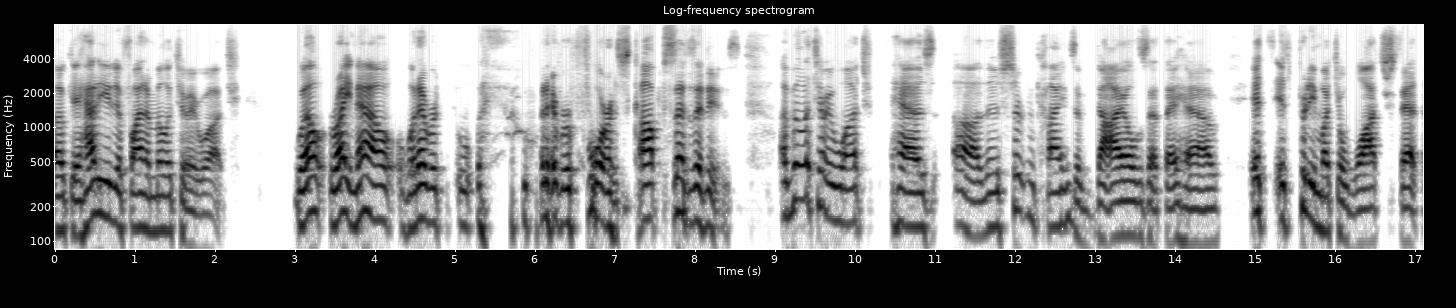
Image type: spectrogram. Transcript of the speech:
Okay, how do you define a military watch? Well, right now, whatever whatever force cop says it is, a military watch has uh, there's certain kinds of dials that they have. It's it's pretty much a watch that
